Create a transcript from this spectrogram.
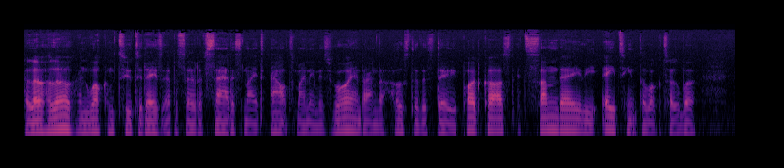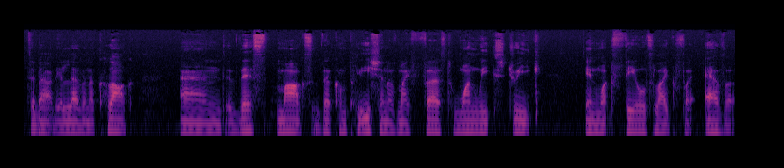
Hello, hello, and welcome to today's episode of Saddest Night Out. My name is Roy, and I'm the host of this daily podcast. It's Sunday, the 18th of October. It's about 11 o'clock, and this marks the completion of my first one week streak in what feels like forever.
